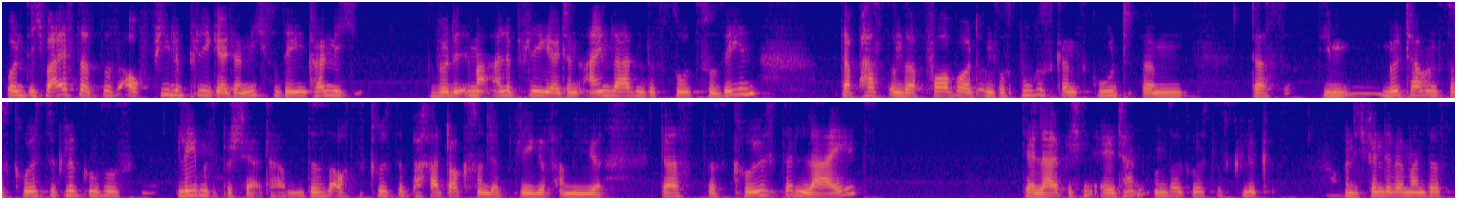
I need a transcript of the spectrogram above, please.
Und ich weiß, dass das auch viele Pflegeeltern nicht so sehen können. Ich würde immer alle Pflegeeltern einladen, das so zu sehen. Da passt unser Vorwort unseres Buches ganz gut. Ähm, dass die Mütter uns das größte Glück unseres Lebens beschert haben. Das ist auch das größte Paradoxon der Pflegefamilie, dass das größte Leid der leiblichen Eltern unser größtes Glück ist. Und ich finde, wenn man das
